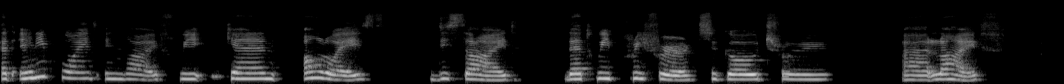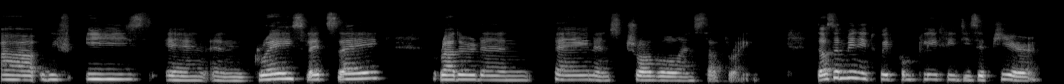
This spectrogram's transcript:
at any point in life we can always decide that we prefer to go through uh, life uh, with ease and, and grace, let's say, rather than pain and struggle and suffering. Doesn't mean it will completely disappear,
